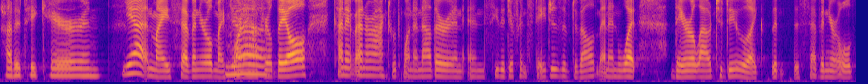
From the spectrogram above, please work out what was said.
how to take care and Yeah, and my seven year old, my four and a half Yeah. year old, they all kind of interact with one another and, and see the different stages of development and what they're allowed to do. Like the, the seven year old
